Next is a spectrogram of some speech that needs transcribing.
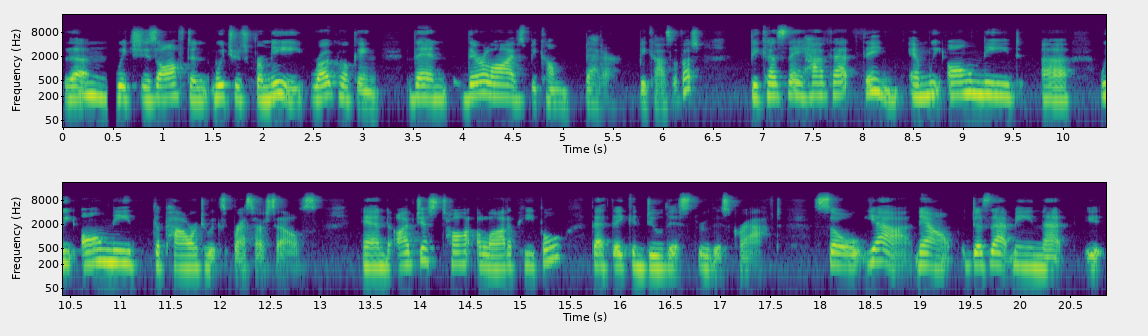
that mm. which is often which is for me rug hooking then their lives become better because of it because they have that thing and we all need uh, we all need the power to express ourselves and i've just taught a lot of people that they can do this through this craft so yeah now does that mean that it,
